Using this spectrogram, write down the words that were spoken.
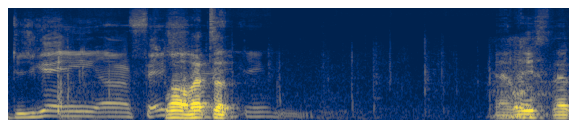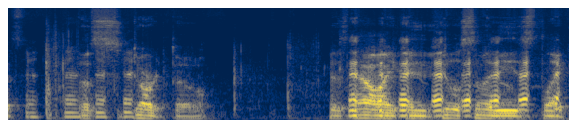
Did you get any uh, fish? Well, that's a- At least that's a start, though. Because now I can kill some of these like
